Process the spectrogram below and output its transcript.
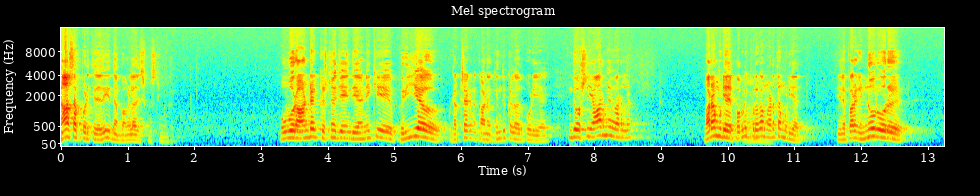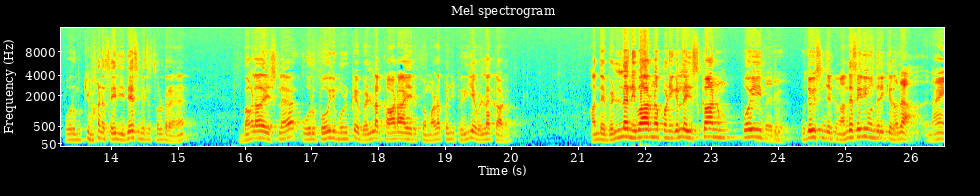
நாசப்படுத்தியது இந்த பங்களாதேஷ் முஸ்லீம்கள். ஒவ்வொரு ஆண்டும் கிருஷ்ண ஜெயந்தி அன்னைக்கு பெரிய லட்சக்கணக்கான இந்துக்கள் வரக்கூடிய இந்த வருஷம் யாருமே வரல. வர முடியாது பப்ளிக் ப்ரோக்ராம் நடத்த முடியாது. இதில் பாருங்க இன்னொரு ஒரு ஒரு முக்கியமான செய்தி இதே சமயத்தில் சொல்கிறேன் பங்களாதேஷில் ஒரு பகுதி முழுக்க வெள்ளக்காடாக இருப்ப மழை பெஞ்சு பெரிய வெள்ளக்காடு. அந்த வெள்ள நிவாரண பணிகளில் இஸ்கான் போய் உதவி செஞ்சிருக்காங்க. அந்த செய்தி வந்திருக்கிறது. அதான். நான்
